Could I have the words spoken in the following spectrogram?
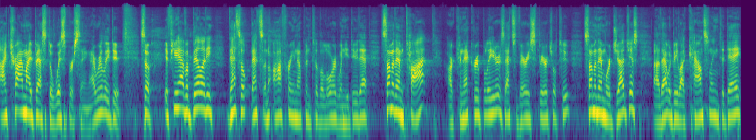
I try my best to whisper sing. I really do. So if you have ability, that's, a, that's an offering up into the Lord when you do that. Some of them taught. Our Connect group leaders, that's very spiritual too. Some of them were judges. Uh, that would be like counseling today.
